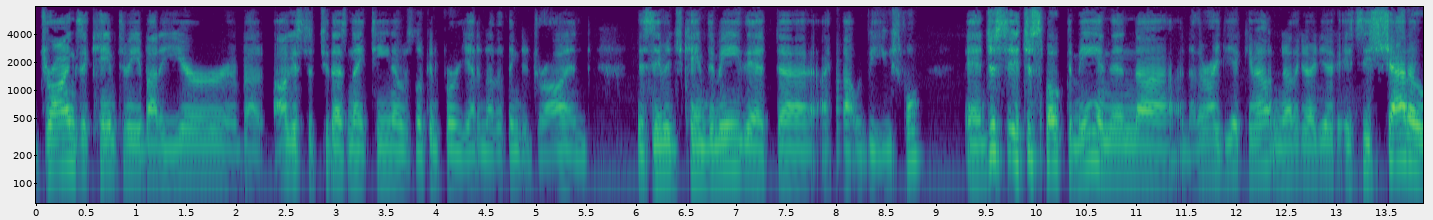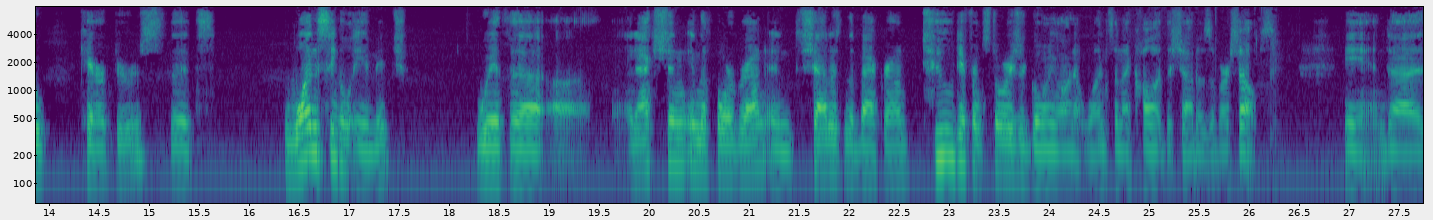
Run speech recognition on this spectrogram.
drawings that came to me about a year, about August of 2019. I was looking for yet another thing to draw, and this image came to me that uh, I thought would be useful, and just it just spoke to me. And then uh, another idea came out, another good idea. It's these shadow characters. That's one single image with uh, uh, an action in the foreground and shadows in the background. Two different stories are going on at once, and I call it the shadows of ourselves. And uh,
